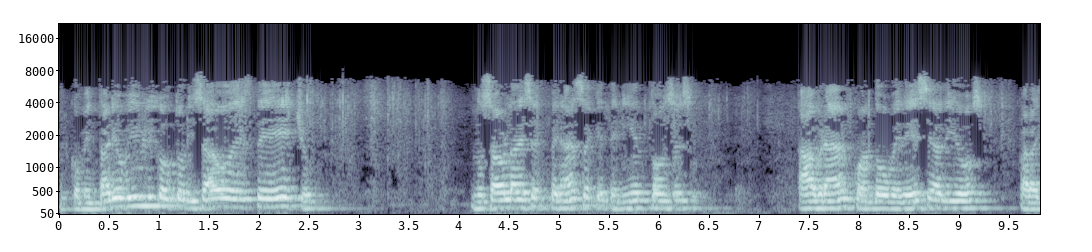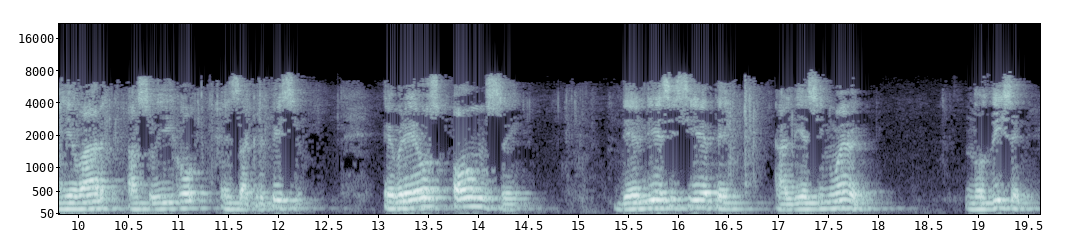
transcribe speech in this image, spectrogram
El comentario bíblico autorizado de este hecho nos habla de esa esperanza que tenía entonces Abraham cuando obedece a Dios para llevar a su hijo en sacrificio. Hebreos 11, del 17 al 19, nos dice,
